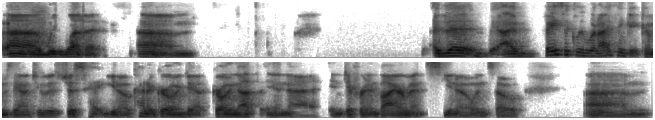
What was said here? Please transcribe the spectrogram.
Uh, we love it. Um, the I basically what I think it comes down to is just you know kind of growing down, growing up in uh, in different environments, you know, and so um,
